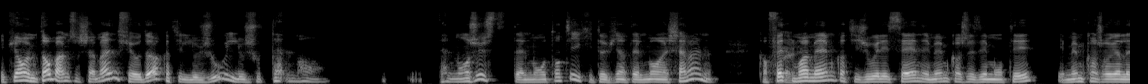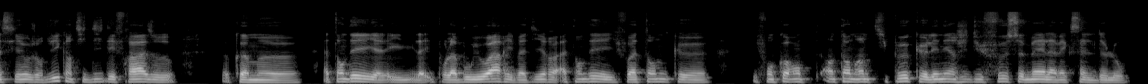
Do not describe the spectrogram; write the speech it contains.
et puis en même temps, par exemple, ce chaman, Féodor, quand il le joue, il le joue tellement, tellement juste, tellement authentique, il devient tellement un chaman, qu'en fait, moi-même, quand il jouait les scènes, et même quand je les ai montées, et même quand je regarde la série aujourd'hui, quand il dit des phrases euh, comme euh, Attendez, pour la bouilloire, il va dire Attendez, il faut attendre que. Il faut encore entendre un petit peu que l'énergie du feu se mêle avec celle de l'eau.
